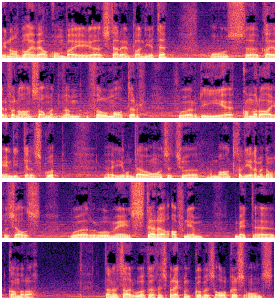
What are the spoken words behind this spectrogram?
Goeienaand baie welkom by uh, Sterre en Planete. Ons uh, kuier vanaand saam met Wim Filmalter vir die uh, kamera en die teleskoop. Uh, jy onthou ons het so 'n maand gelede met hom gesels oor hoe mens sterre afneem met 'n uh, kamera. Dan is daar ook 'n gesprek met Kobus Olkers, ons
